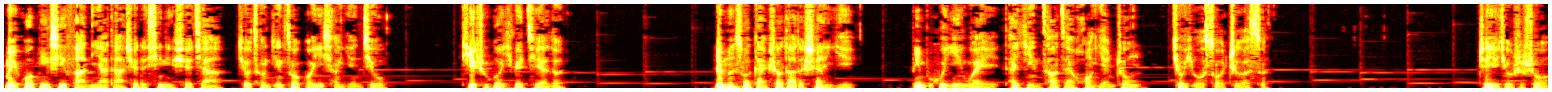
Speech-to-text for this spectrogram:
美国宾夕法尼亚大学的心理学家就曾经做过一项研究，提出过一个结论。人们所感受到的善意，并不会因为它隐藏在谎言中就有所折损。这也就是说，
